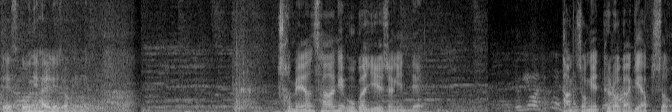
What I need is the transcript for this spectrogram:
대해서 논의할 예정입니다. 첨예한 사안이 오갈 예정인데 방송에 들어가기 앞서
